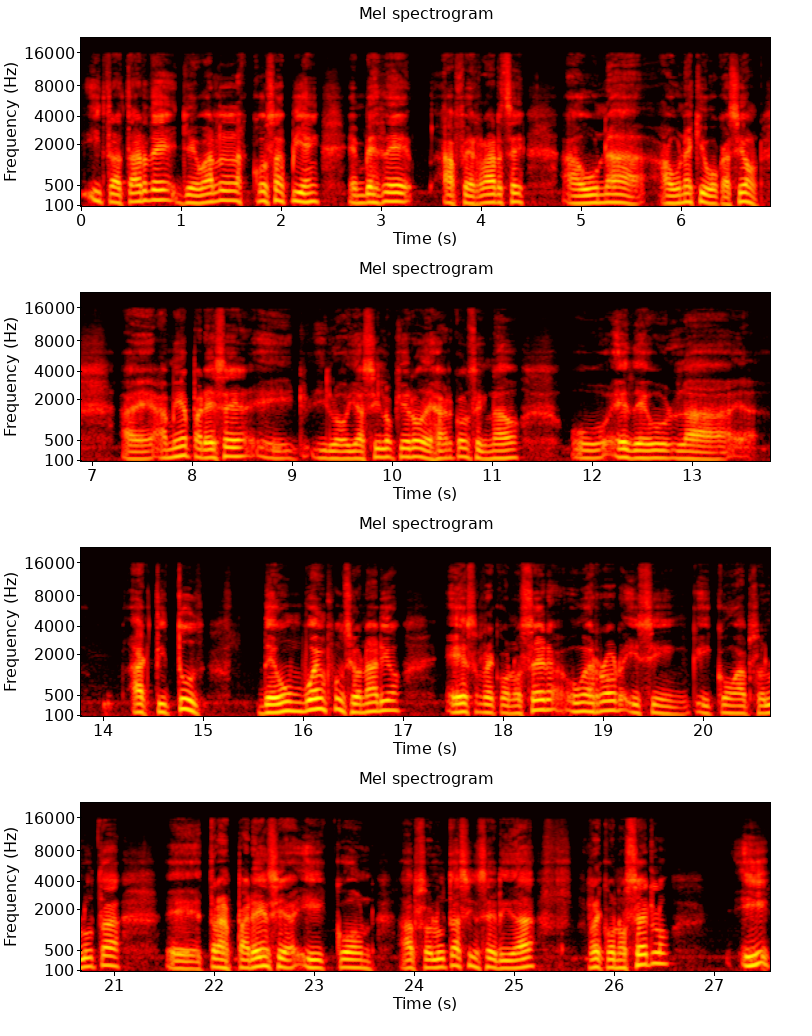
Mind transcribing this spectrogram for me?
y tratar de llevar las cosas bien en vez de aferrarse a una, a una equivocación. Eh, a mí me parece, y, así lo quiero dejar consignado, es de la actitud de un buen funcionario es reconocer un error y, sin, y con absoluta eh, transparencia y con absoluta sinceridad reconocerlo y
